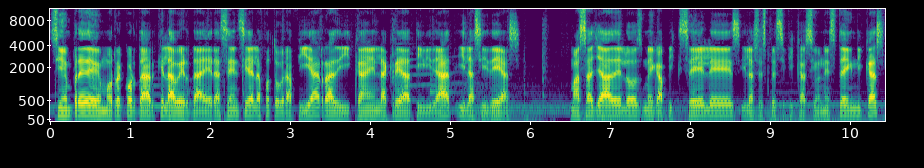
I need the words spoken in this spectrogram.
siempre debemos recordar que la verdadera esencia de la fotografía radica en la creatividad y las ideas. Más allá de los megapíxeles y las especificaciones técnicas,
